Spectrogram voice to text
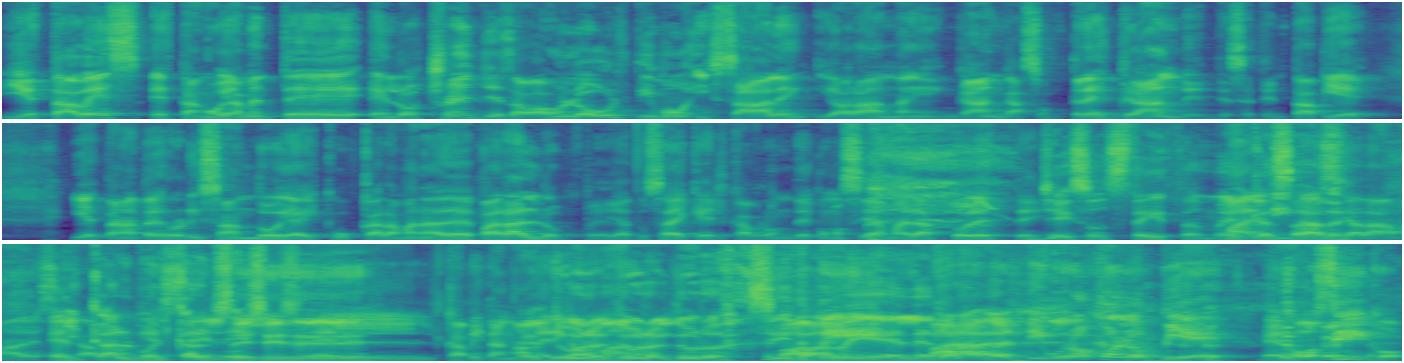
Y esta vez están obviamente en los trenches, abajo en lo último, y salen y ahora andan en ganga. Son tres grandes, de 70 pies. Y están aterrorizando y hay que buscar la manera de pararlo. Pero ya tú sabes que el cabrón de... ¿Cómo se llama el actor este? Jason Statham, el que Maldita sale. sea la madre. el calvo, el calvo. Sí, sí, sí. el Capitán El América. duro, el duro, el duro. Sí, papi, el de parando el tiburón con los pies, el hocico.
